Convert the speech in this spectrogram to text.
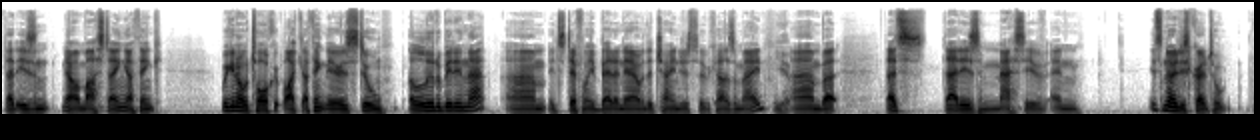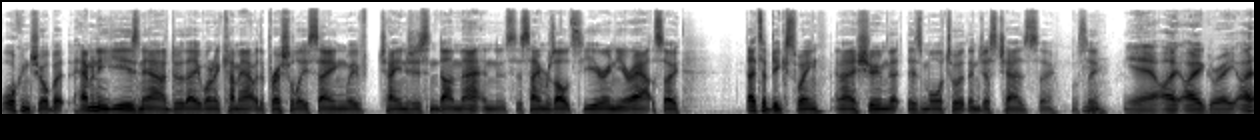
that isn't, you know, a Mustang, I think we can all talk. Like I think there is still a little bit in that. Um, it's definitely better now with the changes supercars are made. Yep. Um, but that's that is massive, and it's no discredit to Walkinshaw, but how many years now do they want to come out with a press release saying we've changed this and done that, and it's the same results year in year out? So that's a big swing, and I assume that there's more to it than just Chaz. So we'll see. Yeah, I, I agree. I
